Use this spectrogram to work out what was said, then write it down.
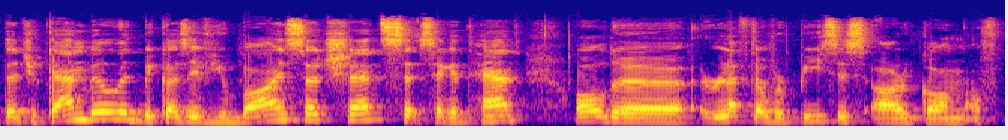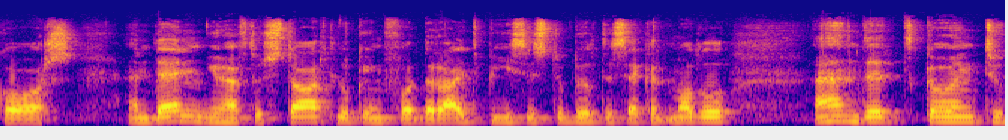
that you can build it because if you buy such sets second hand all the leftover pieces are gone of course. And then you have to start looking for the right pieces to build the second model. And it's going to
